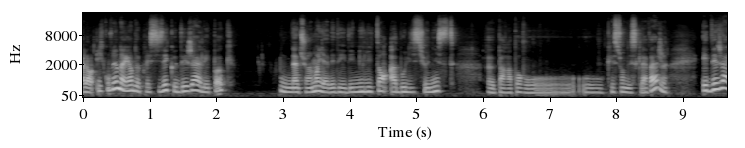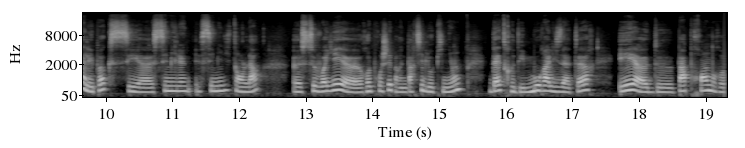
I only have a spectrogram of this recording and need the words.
Alors, il convient d'ailleurs de préciser que déjà à l'époque, naturellement, il y avait des militants abolitionnistes par rapport aux, questions d'esclavage. Et déjà à l'époque, ces, ces, militants-là se voyaient reprocher par une partie de l'opinion d'être des moralisateurs et de ne pas prendre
